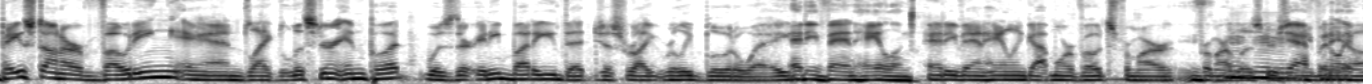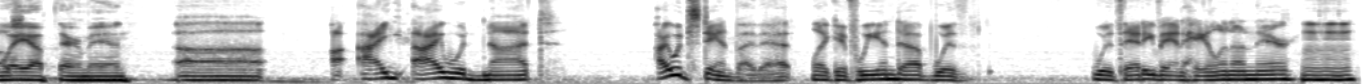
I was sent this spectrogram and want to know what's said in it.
based on our voting and like listener input, was there anybody that just like really blew it away? Eddie Van Halen. Eddie Van Halen got more votes from our from our Mhm. listeners. than anybody Definitely else. way up there, man. Uh, I I would not. I would stand by that. Like if we end up with with Eddie Van Halen on there, mm-hmm.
